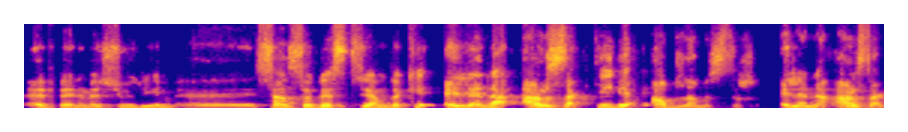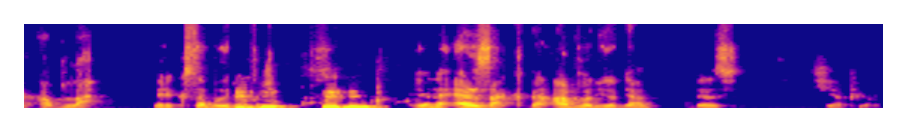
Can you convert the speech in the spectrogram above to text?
efendime söyleyeyim e, San Sebastian'daki Elena Arzak diye bir ablamızdır. Elena Arzak abla. Böyle kısa boylu. Hı hı. Elena Erzak. Ben abla diyor. Yani biraz şey yapıyorum.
